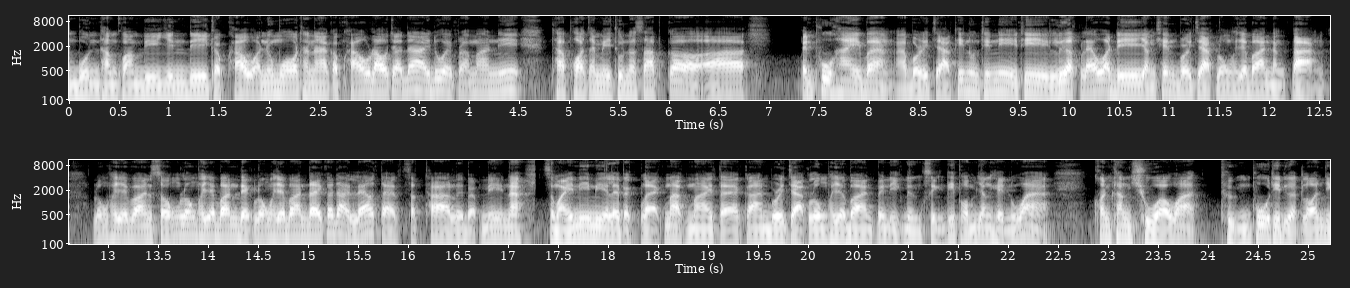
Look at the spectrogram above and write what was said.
ำบุญทำความดียินดีกับเขา อนุโมทนากับเขาเราจะได้ด้วยประมาณนี้ ถ้าพอจะมีทุนทรัพย์ก็อ่าเป็นผู้ให้บ้างอาบริจาคที่นู่นที่นี่ที่เลือกแล้วว่าดี อย่างเช่น บริจาคโรงพยาบาลต่างๆ โรงพยาบาลสงฆ์ โรงพยาบาลเด็ก โรงพยาบาลใดก็ได้แล้วแต่ศรัทธาเลยแบบนี้นะ สมัยนี้มีอะไรแปลกๆ มากมาย แต่การบริจาคโรงพยาบาลเป็นอีกหนึ่งสิ่งที่ผมยังเห็นว่า ค่อนข้างชัวร์ว่าถึงผู้ที่เดือดร้อนจ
